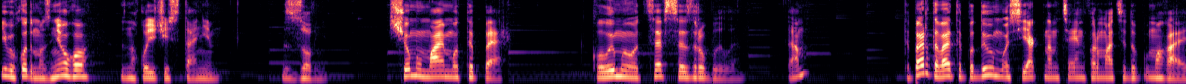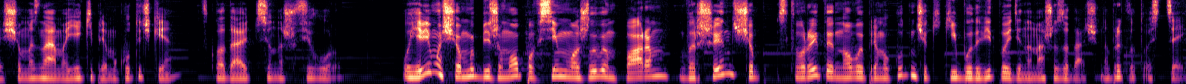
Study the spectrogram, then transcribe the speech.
і виходимо з нього, знаходячись в стані ззовні. Що ми маємо тепер, коли ми оце все зробили? Там? Тепер давайте подивимось, як нам ця інформація допомагає, що ми знаємо, які прямокуточки складають всю нашу фігуру. Уявімо, що ми біжимо по всім можливим парам вершин, щоб створити новий прямокутничок, який буде відповіді на нашу задачу. Наприклад, ось цей.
